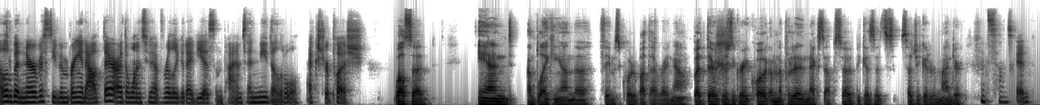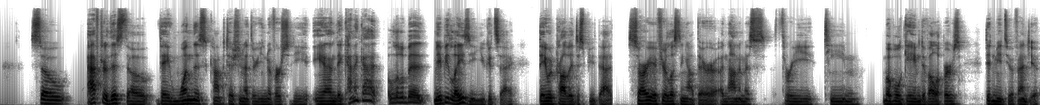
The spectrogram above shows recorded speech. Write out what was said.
a little bit nervous to even bring it out there are the ones who have really good ideas sometimes and need a little extra push. Well said. And I'm blanking on the famous quote about that right now, but there, there's a great quote. I'm going to put it in the next episode because it's such a good reminder. Sounds good. So after this, though, they won this competition at their university and they kind of got a little bit maybe lazy, you could say. They would probably dispute that sorry if you're listening out there, anonymous three team mobile game developers. Didn't mean to offend you.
